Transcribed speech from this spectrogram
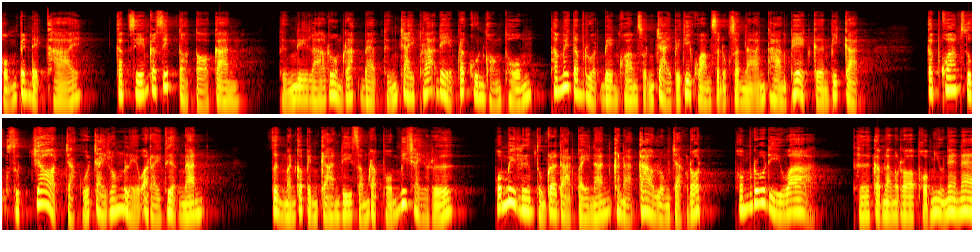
ผมเป็นเด็กขายกับเสียงกระซิบต่อๆกัน ถึงลีลาร่วมรักแบบถึงใจพระเดชพระคุณของผมทำให้ตำรวจเบนความสนใจไปที่ความสนุกสนานทางเพศเกินพิกัด กับความสุขสุดยอดจากหัวใจล้มเหลวอะไรเทือกนั้น ซึ่งมันก็เป็นการดีสำหรับผมไม่ใช่หรือ ผมไม่ลืมถุงกระดาษไปนั้นขณะก้าวลงจากรถ ผมรู้ดีว่า เธอกำลังรอผมอยู่แน่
